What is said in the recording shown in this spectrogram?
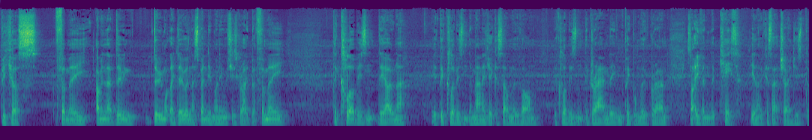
because for me, I mean, they're doing doing what they do and they're spending money, which is great. But for me, the club isn't the owner, the club isn't the manager because they'll move on. The club isn't the ground, even people move ground. It's not even the kit, you know, because that changes. The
